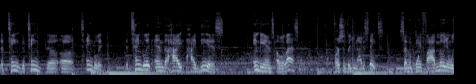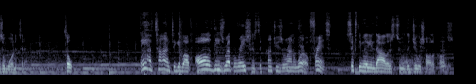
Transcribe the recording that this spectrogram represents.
The Ting, the Ting, the uh, Tlingit, the Tlingit and the Haidas Indians of Alaska versus the United States. 7.5 million was awarded to them. So they have time to give out all of these reparations to countries around the world. France, $60 million to the Jewish Holocaust.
